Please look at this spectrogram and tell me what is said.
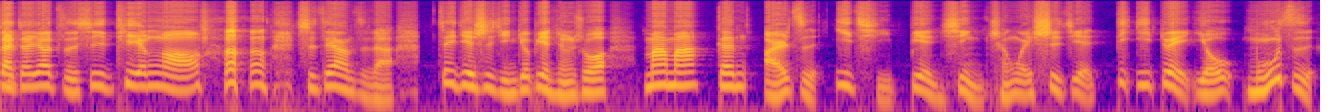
大家要仔细听哦。是这样子的，这件事情就变成说，妈妈跟儿子一起变性，成为世界第一对由母子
